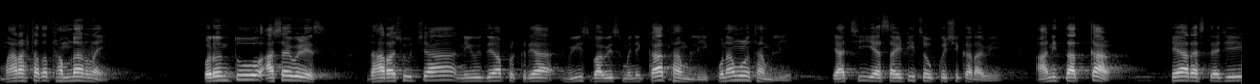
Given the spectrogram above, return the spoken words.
महाराष्ट्रात आता थांबणार नाही. परंतु अशा वेळेस धाराशिवच्या निविदा प्रक्रिया वीस बावीस महिने का थांबली कुणामुळे थांबली याची एस आय टी चौकशी करावी आणि तात्काळ ह्या रस्त्याची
